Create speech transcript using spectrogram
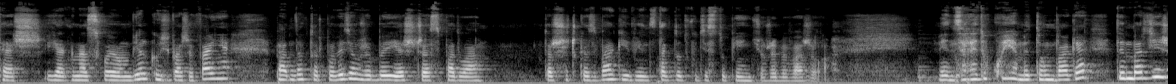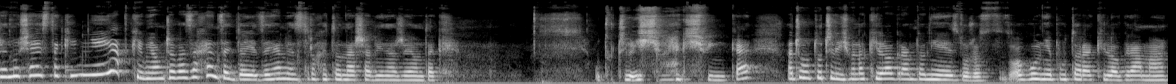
też jak na swoją wielkość waży fajnie. Pan doktor powiedział, żeby jeszcze spadła troszeczkę z wagi, więc tak do 25, żeby ważyła. Więc redukujemy tą wagę, tym bardziej, że Nusia jest takim niejadkiem, ją trzeba zachęcać do jedzenia, więc trochę to nasza wina, że ją tak utuczyliśmy jak świnkę. Znaczy utuczyliśmy, no kilogram to nie jest dużo, ogólnie półtora kilograma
